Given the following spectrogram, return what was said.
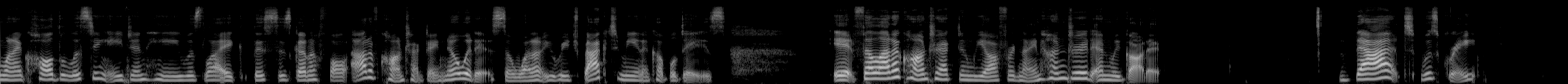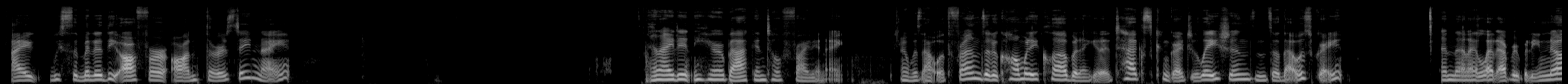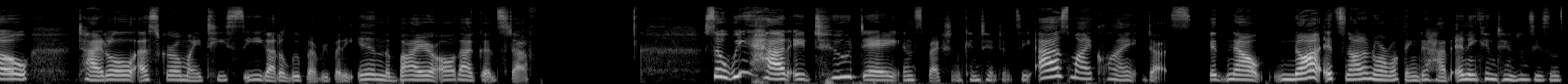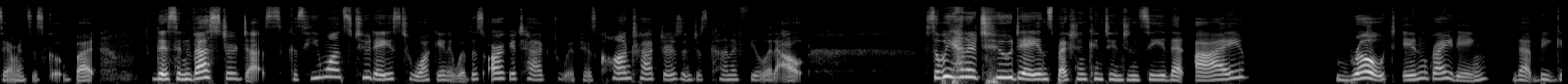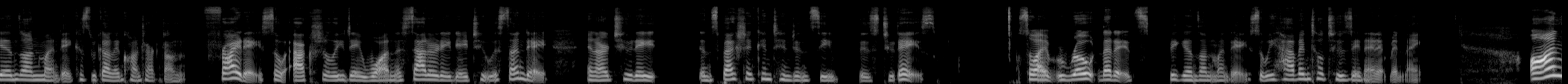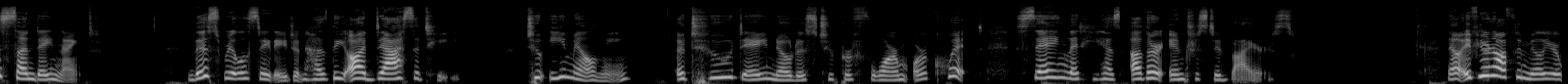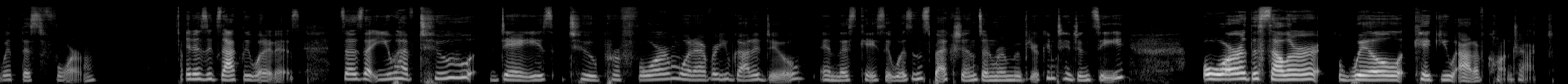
And when I called the listing agent, he was like, This is going to fall out of contract. I know it is. So why don't you reach back to me in a couple days? It fell out of contract and we offered 900 and we got it. That was great. I we submitted the offer on Thursday night. And I didn't hear back until Friday night. I was out with friends at a comedy club and I get a text, congratulations. And so that was great. And then I let everybody know title, escrow, my TC, got to loop everybody in, the buyer, all that good stuff. So we had a two day inspection contingency, as my client does. It now not it's not a normal thing to have any contingencies in San Francisco, but this investor does because he wants two days to walk in it with his architect, with his contractors, and just kind of feel it out. So we had a two day inspection contingency that I wrote in writing that begins on Monday because we got in contract on Friday. So actually, day one is Saturday, day two is Sunday, and our two day inspection contingency is two days. So I wrote that it begins on Monday. So we have until Tuesday night at midnight. On Sunday night, this real estate agent has the audacity to email me a two day notice to perform or quit, saying that he has other interested buyers. Now, if you're not familiar with this form, it is exactly what it is. It says that you have 2 days to perform whatever you've gotta do. In this case, it was inspections and remove your contingency, or the seller will kick you out of contract.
